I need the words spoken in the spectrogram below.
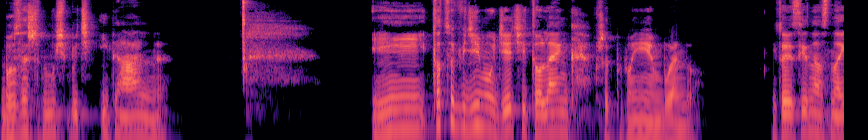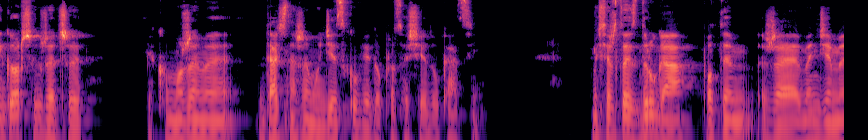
Bo zeszyt musi być idealny. I to, co widzimy u dzieci, to lęk przed popełnieniem błędu. I to jest jedna z najgorszych rzeczy, jaką możemy dać naszemu dziecku w jego procesie edukacji. Myślę, że to jest druga po tym, że będziemy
